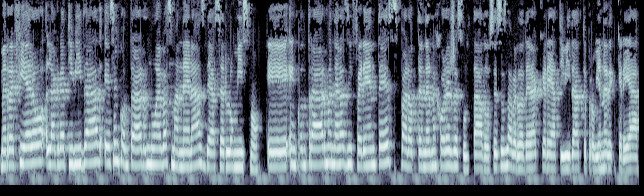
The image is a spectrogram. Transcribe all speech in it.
me refiero, la creatividad es encontrar nuevas maneras de hacer lo mismo, eh, encontrar maneras diferentes para obtener mejores resultados. Esa es la verdadera creatividad que proviene de crear.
